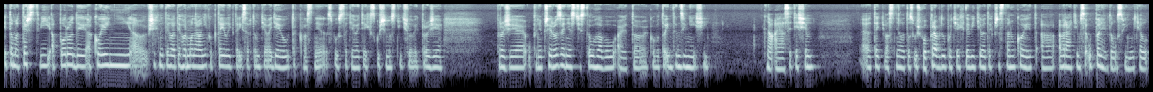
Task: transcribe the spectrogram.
i to mateřství a porody a kojení a všechny tyhle ty hormonální koktejly, které se v tom těle dějou, tak vlastně spousta těch, těch zkušeností člověk prožije prožije úplně přirozeně s čistou hlavou a je to jako o to intenzivnější. No a já se těším, eh, teď vlastně letos už opravdu po těch devíti letech přestanu kojit a, a vrátím se úplně k tomu svýmu tělu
